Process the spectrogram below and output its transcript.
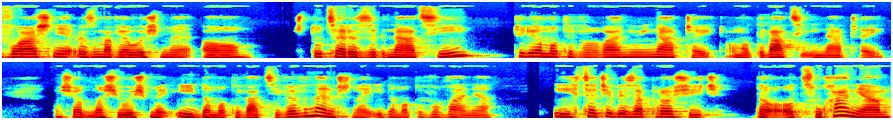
właśnie rozmawiałyśmy o sztuce rezygnacji, czyli o motywowaniu inaczej, o motywacji inaczej. My się odnosiłyśmy i do motywacji wewnętrznej, i do motywowania. I chcę Ciebie zaprosić do odsłuchania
